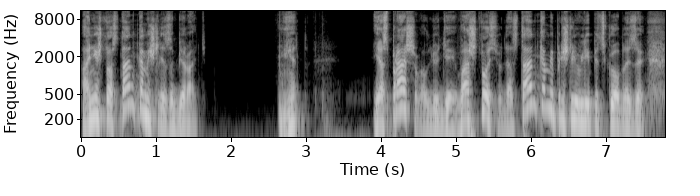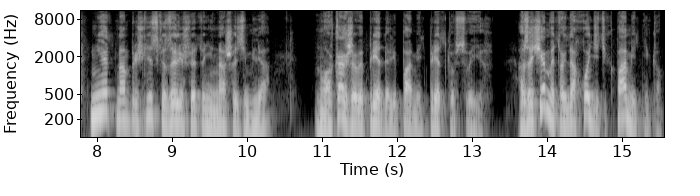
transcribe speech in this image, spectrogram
они что, с танками шли забирать? Нет. Я спрашивал людей, вас что сюда, с танками пришли в Липецкую область? Нет, нам пришли, сказали, что это не наша земля. Ну а как же вы предали память предков своих? А зачем вы тогда ходите к памятникам?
